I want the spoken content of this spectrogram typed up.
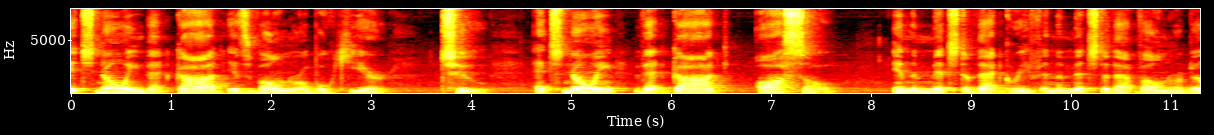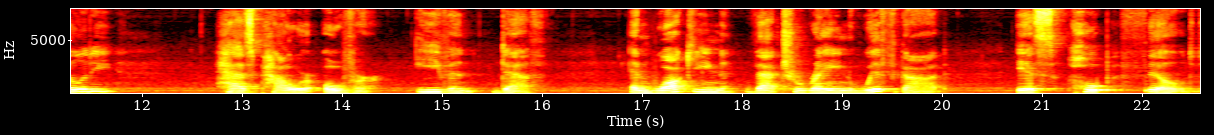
It's knowing that God is vulnerable here too. It's knowing that God also, in the midst of that grief, in the midst of that vulnerability, has power over even death. And walking that terrain with God is hope filled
